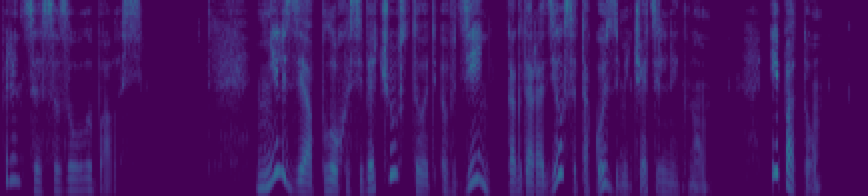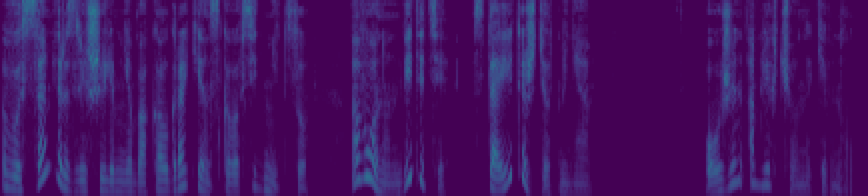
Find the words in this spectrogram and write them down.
Принцесса заулыбалась. «Нельзя плохо себя чувствовать в день, когда родился такой замечательный гном. И потом, вы сами разрешили мне бокал Гракенского в седмицу. Вон он, видите, стоит и ждет меня». Ожин облегченно кивнул.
